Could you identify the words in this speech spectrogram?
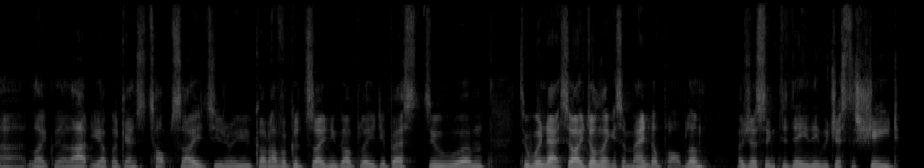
uh, like that? You're up against top sides. You know you've got to have a good side. and You've got to play your best to um, to win that. So I don't think it's a mental problem. I just think today they were just a shade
